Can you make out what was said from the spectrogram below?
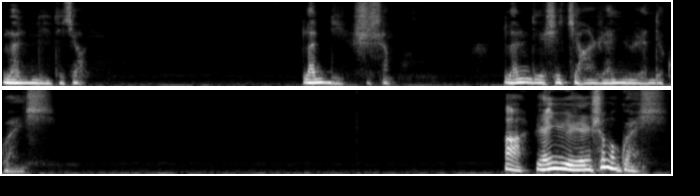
伦理的教育，伦理是什么？伦理是讲人与人的关系。啊，人与人什么关系？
